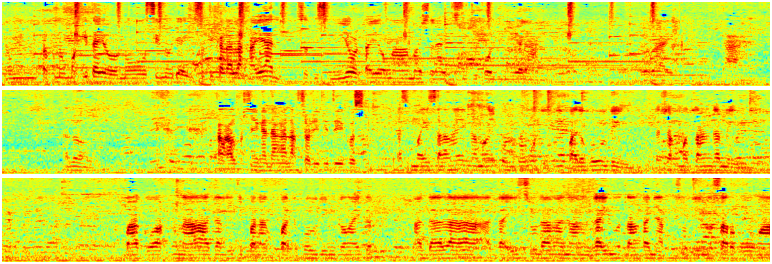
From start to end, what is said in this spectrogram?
Nung tapno makita yo no sino day. So ti kalalakayan. So ti senior tayo nga martial arts dito kondilira. Alright. Ah. Ano? Kakalpas niya nga nanganak sorry dito ikos. Tapos may isa ngayon nga mga ipon-promote iti palo holding. Tapos siya magtanggamin. Bago ako naadal iti panagpad holding ko ngayon. Adala ada isu lang nga ng gain mo tang kanya. So dinasar ko nga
